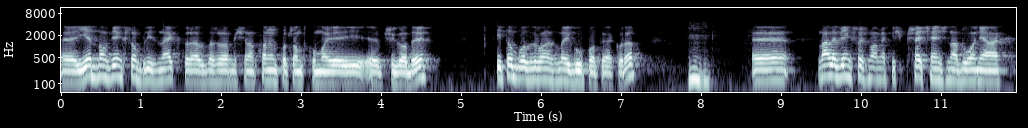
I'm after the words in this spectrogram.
E, Jedną większą bliznę, która zdarzyła mi się na samym początku mojej e, przygody. I to było zrobione z mojej głupoty akurat. E, No ale większość mam jakichś przecięć na dłoniach.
